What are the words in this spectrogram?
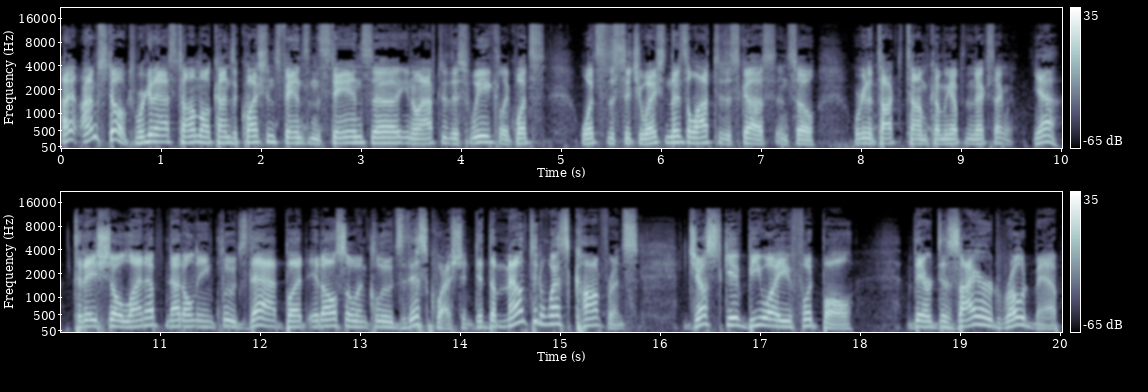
I, I'm stoked. We're going to ask Tom all kinds of questions. Fans in the stands, uh, you know, after this week, like what's what's the situation? There's a lot to discuss, and so we're going to talk to Tom coming up in the next segment. Yeah. Today's show lineup not only includes that, but it also includes this question Did the Mountain West Conference just give BYU football their desired roadmap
